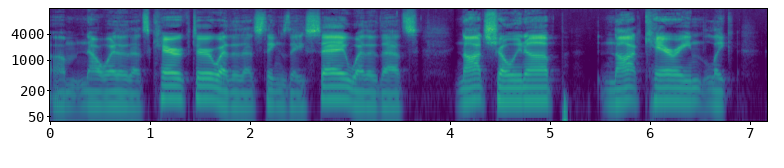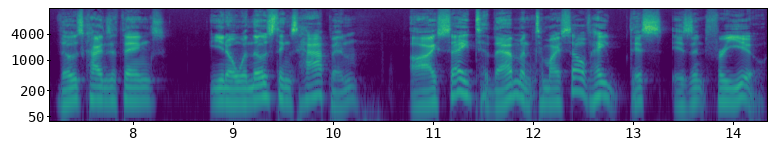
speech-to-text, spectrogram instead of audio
Um, now, whether that's character, whether that's things they say, whether that's not showing up, not caring, like those kinds of things, you know, when those things happen, I say to them and to myself, hey, this isn't for you.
